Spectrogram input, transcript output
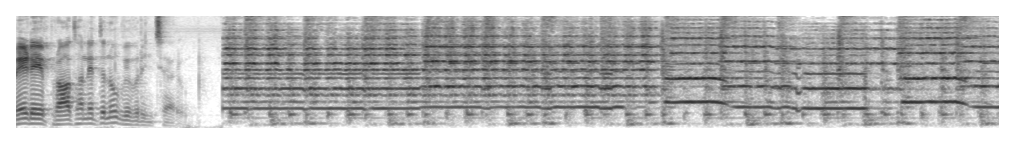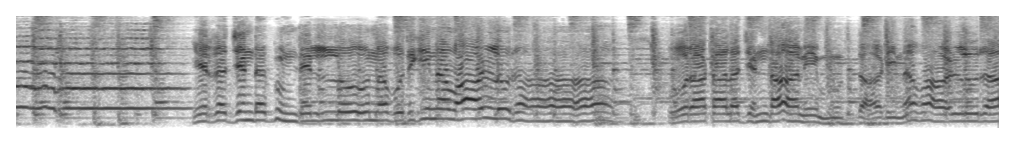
మేడే ప్రాధాన్యతను వివరించారు. ఎర్ర జెండ గుండెల్లోన ఒదిగిన వాళ్ళురా. పోరాటాల జెండాని ముద్దాడిన వాళ్ళురా.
